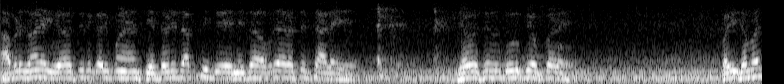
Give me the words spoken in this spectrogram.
આપણે જાણે વ્યવસ્થિત કરી, પણ ચેતવણી આપવી જોઈએ, નહીં તો અવરા રસ્તે ચાલે. વ્યવસ્થિત દુરુપયોગ કરે. પડી સમજ?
